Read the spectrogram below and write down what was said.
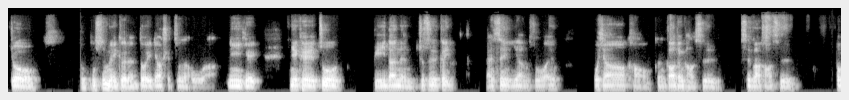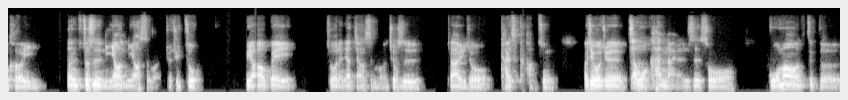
就不是每个人都一定要选这种物啊。你也可以，你也可以做比一般人，就是跟男生一样说，哎，我想要考可能高等考试、司法考试都可以。但就是你要你要什么就去做，不要被说人家讲什么，就是在那里就开始卡住。而且我觉得，在我看来啊，就是说。国贸这个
